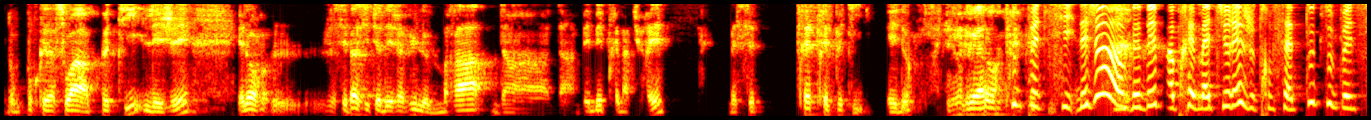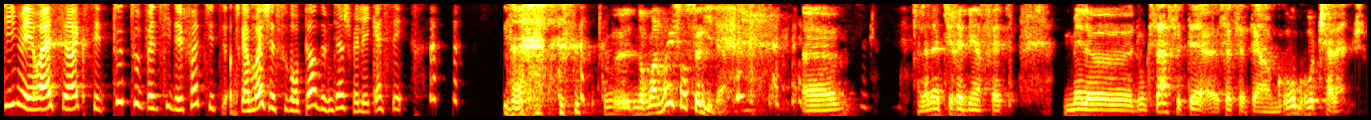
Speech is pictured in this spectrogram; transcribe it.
Donc pour que ça soit petit, léger. Et alors, je ne sais pas si tu as déjà vu le bras d'un bébé prématuré, mais c'est très très petit. Et donc, c'est vraiment tout petit. Déjà, un bébé pas prématuré, je trouve ça tout tout petit, mais ouais, c'est vrai que c'est tout tout petit. Des fois, tu en tout cas, moi, j'ai souvent peur de me dire, je vais les casser. Normalement, ils sont solides. Hein. Euh, la nature est bien faite. Mais le, donc ça, c'était ça, c'était un gros gros challenge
